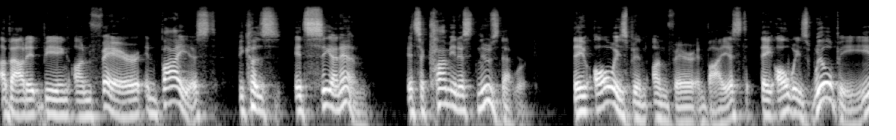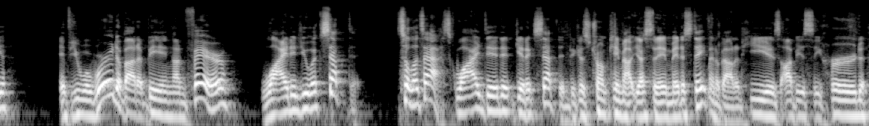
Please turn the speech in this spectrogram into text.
about it being unfair and biased because it's CNN. It's a communist news network. They've always been unfair and biased. They always will be. If you were worried about it being unfair, why did you accept it? So let's ask, why did it get accepted? Because Trump came out yesterday and made a statement about it. He has obviously heard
